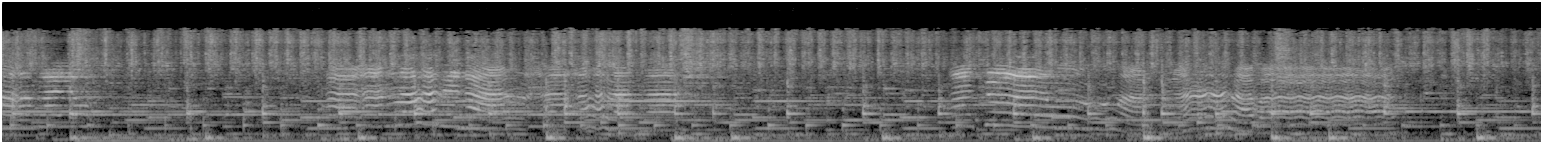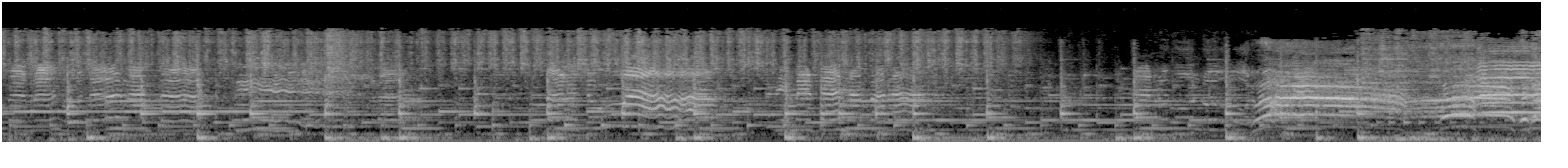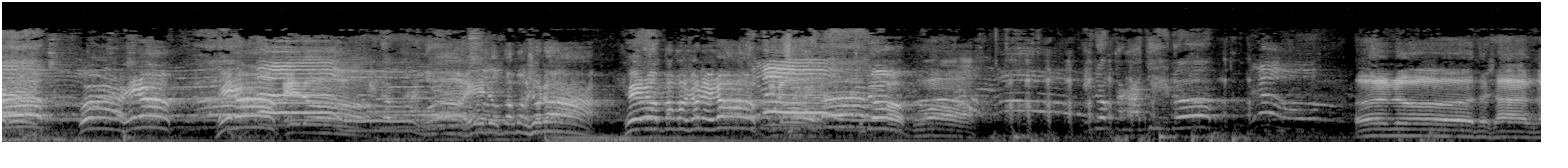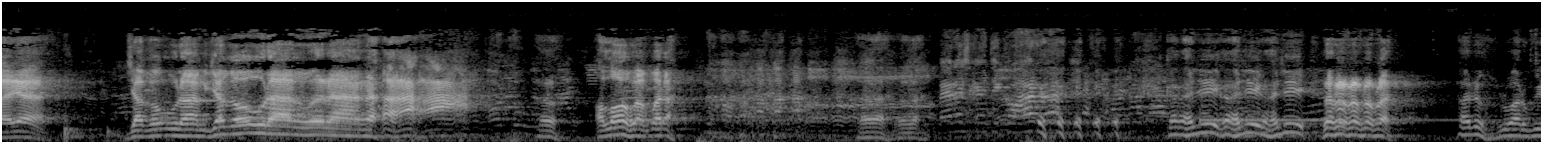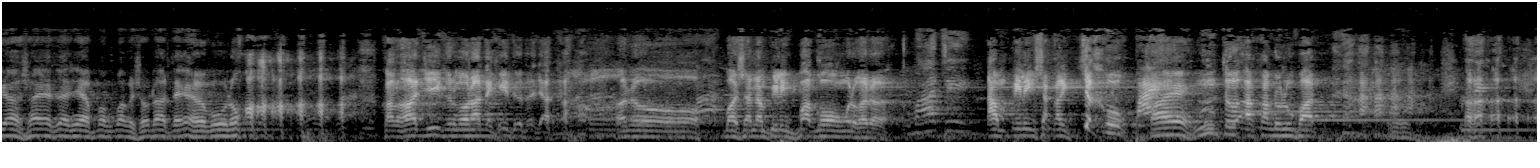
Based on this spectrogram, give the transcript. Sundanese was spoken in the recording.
Mama. jago orangrang jago orang Allah kepada aduh luar biasa sayasaudara ha kalau haji Aduh bahasalingong tampiling sekali cekup untuk akanmel lupa hahahaha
